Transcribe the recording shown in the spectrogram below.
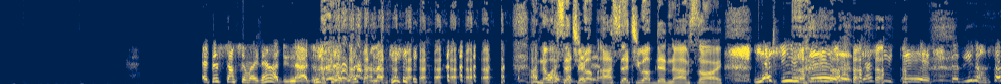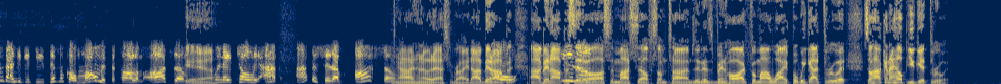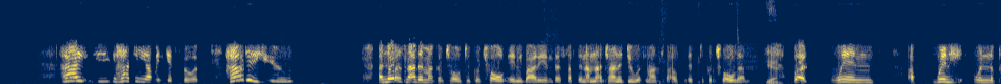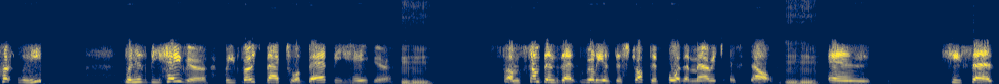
At this junction right now, I do not. One time, I did. I know I oh set you up. I set you up, didn't I? I'm sorry. Yes, you did. yes, you did. Because you know, sometimes you get these difficult moments to call them awesome yeah. when they totally op- opposite of awesome. I know that's right. I've been so, oppo- I've been opposite you know, of awesome myself sometimes, and it's been hard for my wife, but we got through it. So how can I help you get through it? How how can you help me get through it? How do you? I know it's not in my control to control anybody, and that's something I'm not trying to do with my spouse is to control them. Yeah. But when uh, when he, when the per, when he when his behavior reverts back to a bad behavior mm-hmm. from something that really is destructive for the marriage itself, mm-hmm. and he says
